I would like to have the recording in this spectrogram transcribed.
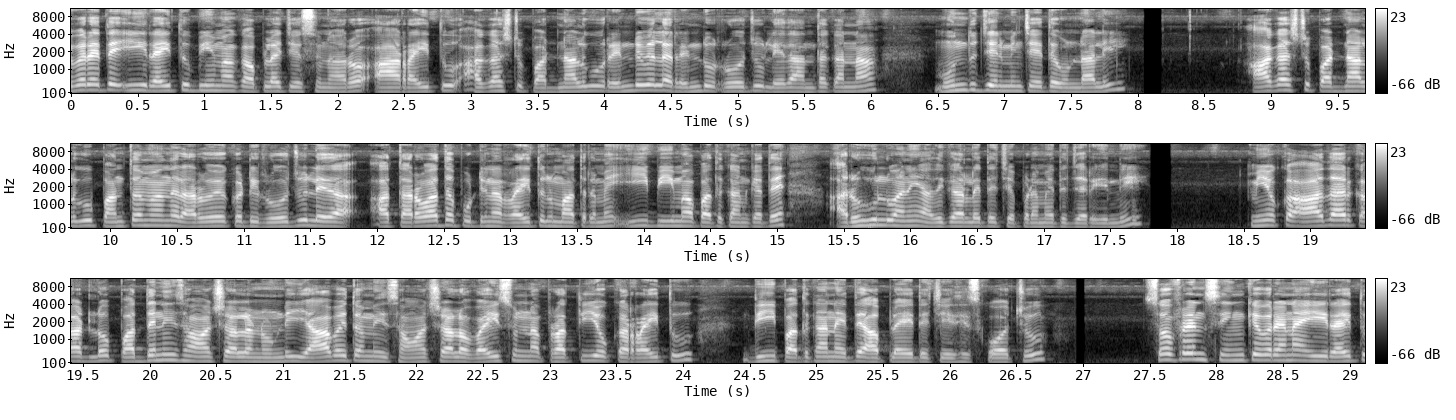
ఎవరైతే ఈ రైతు బీమాకు అప్లై చేస్తున్నారో ఆ రైతు ఆగస్టు పద్నాలుగు రెండు వేల రెండు రోజు లేదా అంతకన్నా ముందు జన్మించి అయితే ఉండాలి. ఆగస్టు పద్నాలుగు పంతొమ్మిది వందల అరవై ఒకటి రోజు లేదా ఆ తర్వాత పుట్టిన రైతులు మాత్రమే ఈ బీమా పథకానికైతే అర్హులు అని అధికారులు అయితే చెప్పడం అయితే జరిగింది. మీ యొక్క ఆధార్ కార్డులో పద్దెనిమిది సంవత్సరాల నుండి యాభై తొమ్మిది సంవత్సరాల వయసున్న ప్రతి ఒక్క రైతు ఈ పథకాన్ని అయితే అప్లై అయితే చేసేసుకోవచ్చు. సో ఫ్రెండ్స్ ఇంకెవరైనా ఈ రైతు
